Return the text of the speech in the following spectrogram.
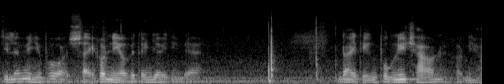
กินแล้วไม่หิวเพราะว่าใส่ข้าวเหนียวไปตั้งเยอะจริงได้ได้ถึงพรุ่งนี้เช้านะข้าวเหนียว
